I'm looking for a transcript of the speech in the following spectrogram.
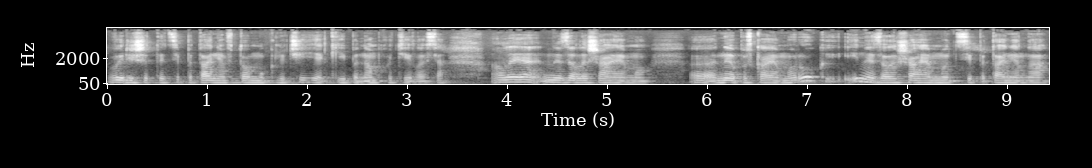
вирішити ці питання в тому ключі, який би нам хотілося. Але не залишаємо, не опускаємо рук і не залишаємо ці питання на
